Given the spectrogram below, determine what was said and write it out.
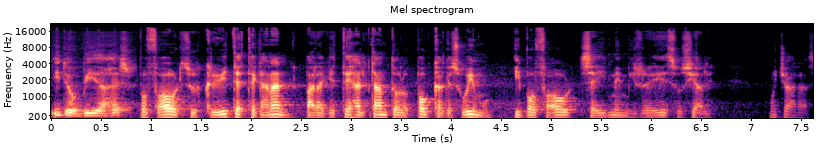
y te olvidas eso. Por favor, suscríbete a este canal para que estés al tanto de los podcasts que subimos y por favor, seguidme en mis redes sociales. Muchas gracias.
